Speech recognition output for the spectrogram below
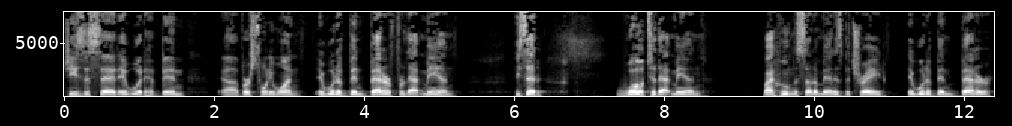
Jesus said it would have been, uh, verse 21, it would have been better for that man. He said, woe to that man by whom the son of man is betrayed. It would have been better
